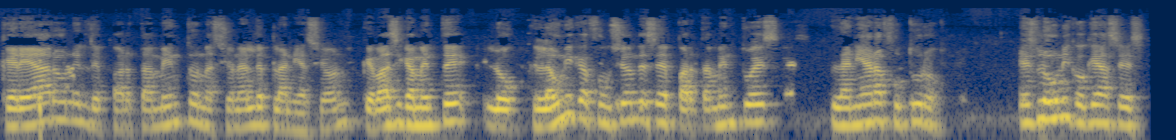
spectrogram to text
crearon el Departamento Nacional de Planeación, que básicamente lo, la única función de ese departamento es planear a futuro. Es lo único que hace es,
